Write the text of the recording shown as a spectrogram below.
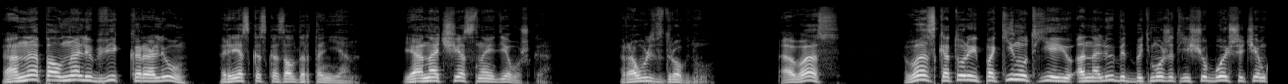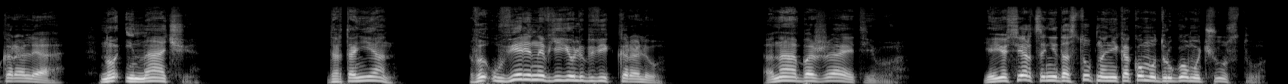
Она полна любви к королю, резко сказал Д'Артаньян. И она честная девушка. Рауль вздрогнул. А вас? Вас, который покинут ею, она любит, быть может, еще больше, чем короля. Но иначе. Д'Артаньян, вы уверены в ее любви к королю? Она обожает его. Ее сердце недоступно никакому другому чувству.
